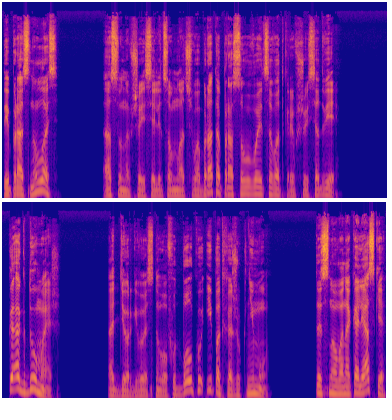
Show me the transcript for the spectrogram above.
Ты проснулась?» Осунувшееся лицо младшего брата просовывается в открывшуюся дверь. «Как думаешь?» Отдергиваю снова футболку и подхожу к нему. «Ты снова на коляске?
